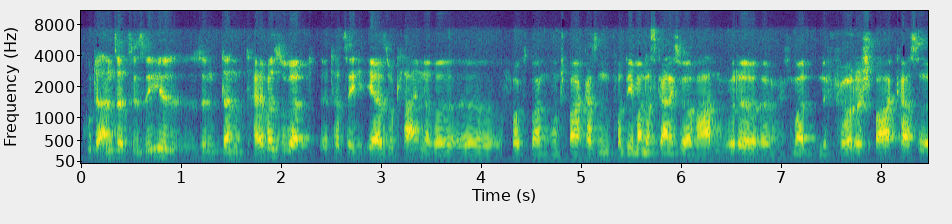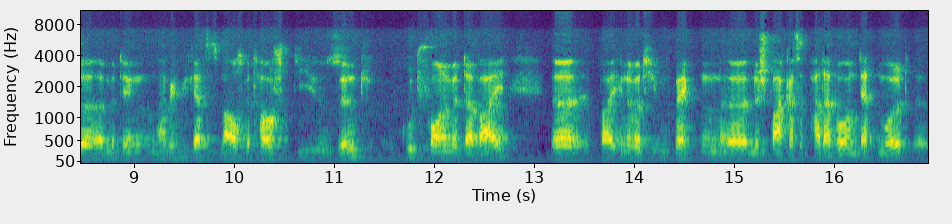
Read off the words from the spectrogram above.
gute Ansätze sehe, sind dann teilweise sogar äh, tatsächlich eher so kleinere äh, Volksbanken und Sparkassen, von denen man das gar nicht so erwarten würde. Äh, ich sag mal, eine Fördersparkasse, äh, mit denen habe ich mich letztes Mal ausgetauscht, die sind gut vorne mit dabei äh, bei innovativen Projekten äh, eine Sparkasse Paderborn-Detmold, äh,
